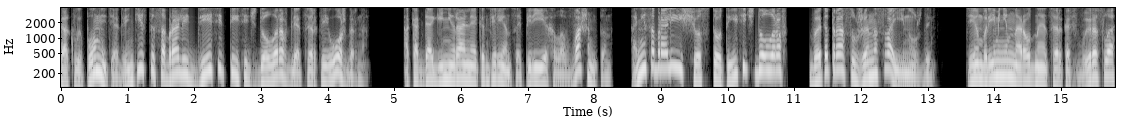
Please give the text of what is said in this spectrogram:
Как вы помните, адвентисты собрали 10 тысяч долларов для церкви Ошберна. А когда Генеральная конференция переехала в Вашингтон, они собрали еще 100 тысяч долларов, в этот раз уже на свои нужды. Тем временем Народная церковь выросла,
